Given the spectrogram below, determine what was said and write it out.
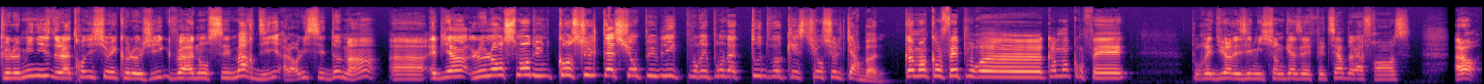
que le ministre de la Transition écologique va annoncer mardi, alors lui c'est demain, euh, eh bien le lancement d'une consultation publique pour répondre à toutes vos questions sur le carbone. Comment qu'on fait pour euh, comment qu'on fait? Pour réduire les émissions de gaz à effet de serre de la France Alors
